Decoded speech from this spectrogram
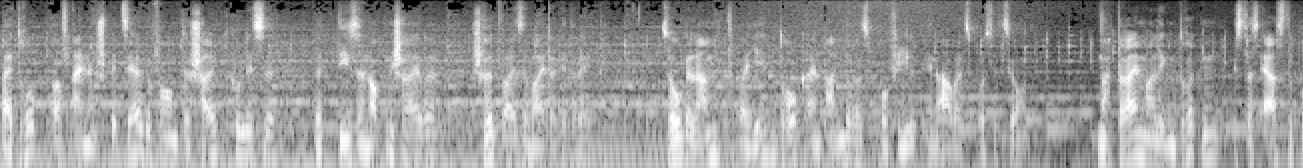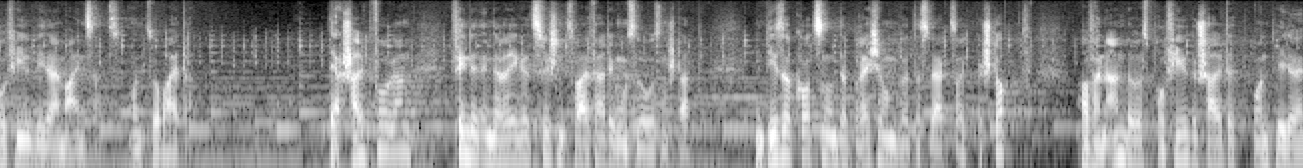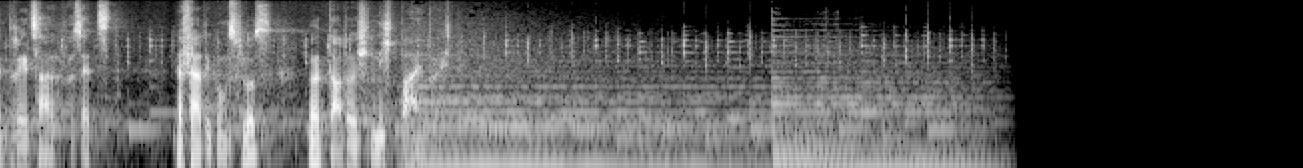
Bei Druck auf eine speziell geformte Schaltkulisse wird diese Nockenscheibe schrittweise weitergedreht. So gelangt bei jedem Druck ein anderes Profil in Arbeitsposition. Nach dreimaligem Drücken ist das erste Profil wieder im Einsatz und so weiter. Der Schaltvorgang findet in der Regel zwischen zwei Fertigungslosen statt. In dieser kurzen Unterbrechung wird das Werkzeug gestoppt, auf ein anderes Profil geschaltet und wieder in Drehzahl versetzt. Der Fertigungsfluss wird dadurch nicht beeinträchtigt.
